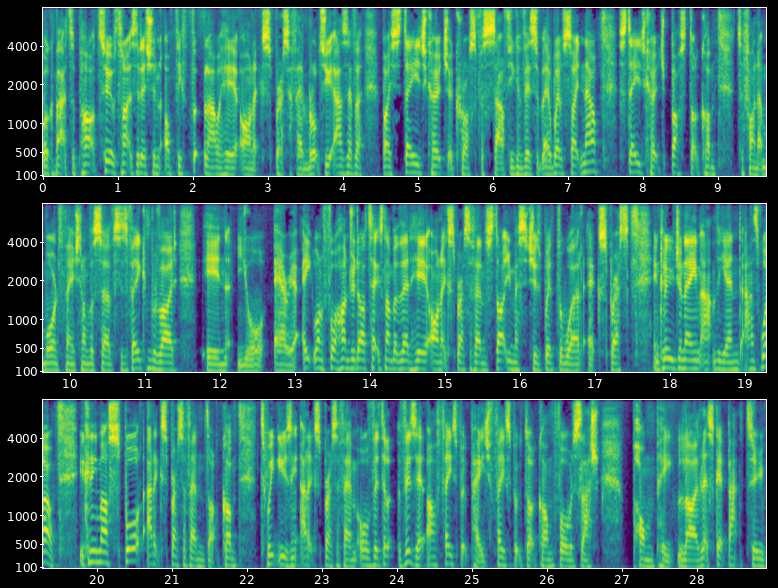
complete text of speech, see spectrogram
Welcome back to part two of tonight's edition of the Football Hour here on Express FM. Brought to you as ever by Stagecoach across the South. You can visit their website now, stagecoachbus.com, to find out more information on the services they can provide in your area. 81400, our text number then here on Express FM. Start your messages with the word Express. Include your name at the end as well. You can email sport at expressfm.com, tweet using at expressfm, or visit, our Facebook page, facebook.com forward slash Pompey Live. Let's get back back to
